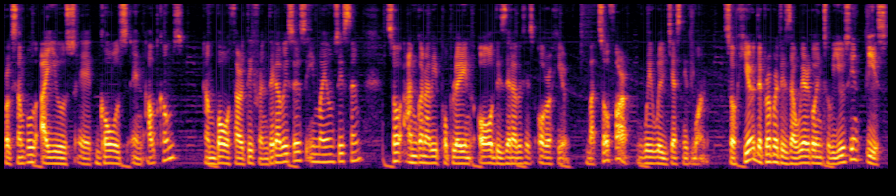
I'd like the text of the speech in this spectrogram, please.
For example, I use uh, goals and outcomes and both are different databases in my own system. So I'm gonna be populating all these databases over here. But so far, we will just need one. So here, the properties that we are going to be using is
